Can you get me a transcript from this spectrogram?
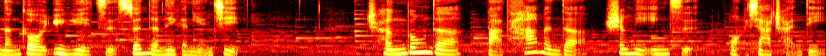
能够孕育子孙的那个年纪，成功的把他们的生命因子往下传递。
